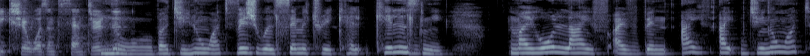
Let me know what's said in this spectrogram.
picture wasn't centered. No, but you know what? Visual symmetry kill- kills me. My whole life, I've been. I. I. Do you know what?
